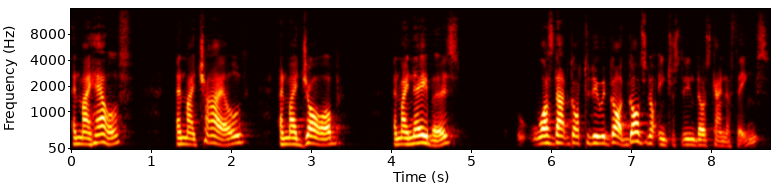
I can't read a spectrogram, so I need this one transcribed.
and my health and my child and my job and my neighbors. What's that got to do with God? God's not interested in those kind of things.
